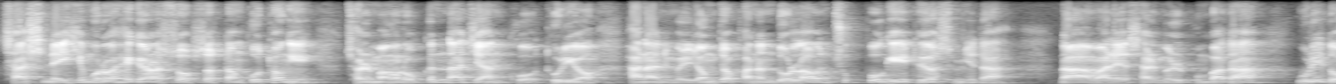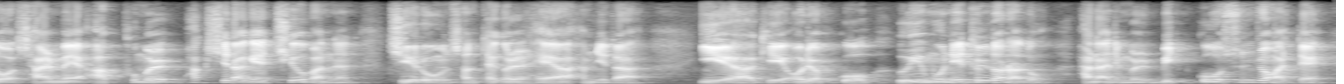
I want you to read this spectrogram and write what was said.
자신의 힘으로 해결할 수 없었던 고통이 절망으로 끝나지 않고 도리어 하나님을 영접하는 놀라운 축복이 되었습니다. 나아만의 삶을 본받아 우리도 삶의 아픔을 확실하게 치유받는 지혜로운 선택을 해야 합니다. 이해하기 어렵고 의문이 들더라도 하나님을 믿고 순종할 때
